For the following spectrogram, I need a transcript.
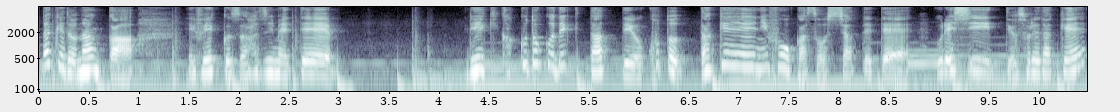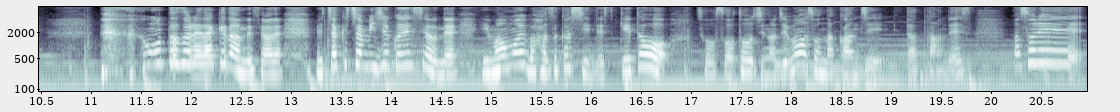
だけどなんか FX 始めて利益獲得できたっていうことだけにフォーカスをしちゃってて嬉しいっていうそれだけ？本当それだけなんですよね。めちゃくちゃ未熟ですよね。今思えば恥ずかしいんですけどそうそう当時の自分はそんな感じだったんです、まあ、それ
